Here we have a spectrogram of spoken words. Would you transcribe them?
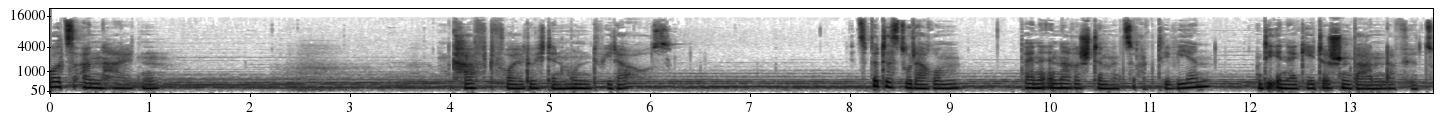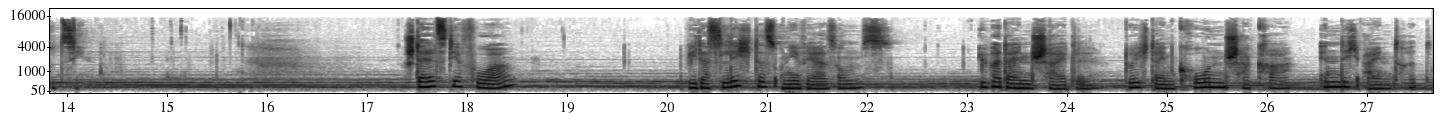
Kurz anhalten und kraftvoll durch den Mund wieder aus. Jetzt bittest du darum, deine innere Stimme zu aktivieren und die energetischen Bahnen dafür zu ziehen. Du stellst dir vor, wie das Licht des Universums über deinen Scheitel durch dein Kronenchakra in dich eintritt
